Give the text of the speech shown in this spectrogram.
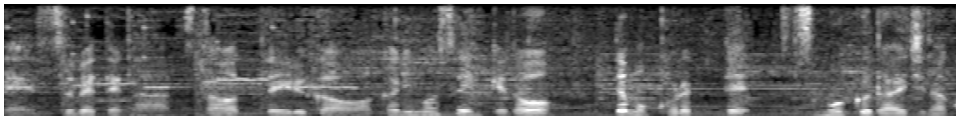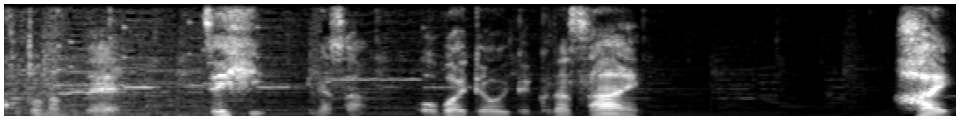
えー、全てが伝わっているかは分かりませんけどでもこれってすごく大事なことなので是非皆さん覚えておいてください。はい。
